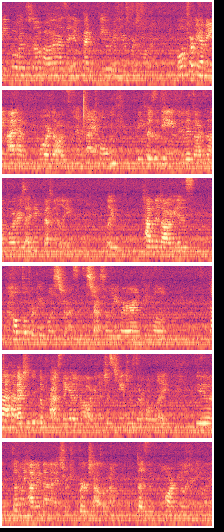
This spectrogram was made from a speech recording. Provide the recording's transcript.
people? If so, how has it impacted you in your personal life? Well, for me, I mean, I have more dogs in my home because of being with Dogs Without Borders. I think definitely, like, having a dog is helpful for people with stress. It's a stress reliever, and people that have actually been depressed, they get a dog, and it just changes their whole life view. And definitely having that extra fur child around doesn't harm you in any way.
